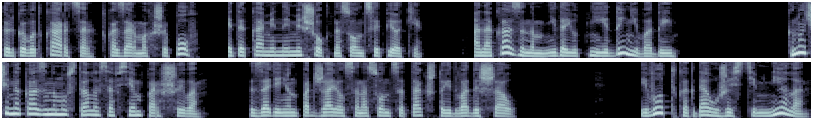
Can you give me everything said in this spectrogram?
Только вот карцер в казармах шипов это каменный мешок на солнцепёке, а наказанным не дают ни еды, ни воды. К ночи наказанному стало совсем паршиво. За день он поджарился на солнце так, что едва дышал. И вот, когда уже стемнело,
